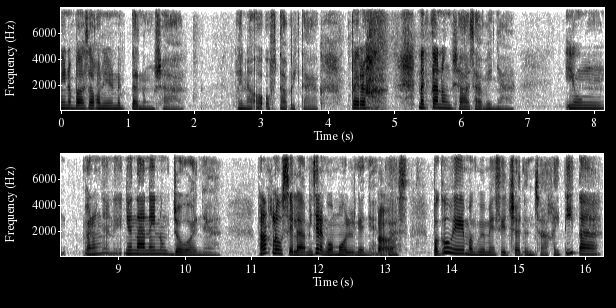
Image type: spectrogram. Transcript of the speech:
may nabasa ko nila nagtanong siya. Okay na, off topic tayo. Pero, nagtanong siya, sabi niya, yung, parang ano, yun, yung nanay nung jowa niya, parang close sila. Minsan nagmamall, ganyan. Ah. Tapos, pag uwi, magme-message siya dun sa kay tita.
